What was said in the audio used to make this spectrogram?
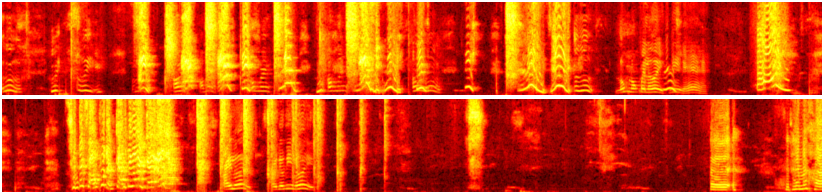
เออเฮ้ยเอ้ยไอ้เอาเลยเอาไอ้ไอ้เอามาเอามานี่นี่เอานี่มเออล้มลงไปเลย นี่แน่ตายฉันจะฟ้องผู้จัดการให้ไล่แกออกไปเลย ไปเดี๋ยวนี้เลย เออ ขอโทษนะคะ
